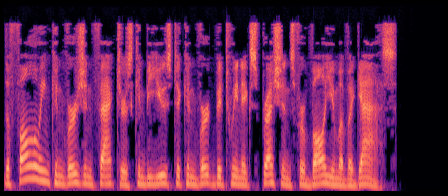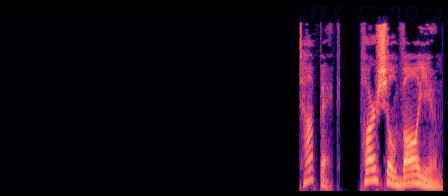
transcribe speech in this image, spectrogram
The following conversion factors can be used to convert between expressions for volume of a gas. Partial volume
